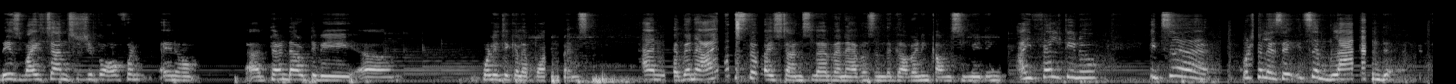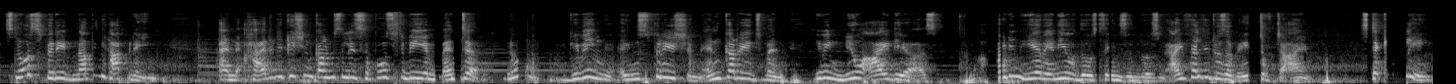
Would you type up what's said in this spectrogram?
These vice chancellorship often you know turned out to be uh, political appointments. And when I was the vice chancellor, when I was in the governing council meeting, I felt, you know, it's a, what shall I say, it's a bland, it's no spirit, nothing happening. And higher education council is supposed to be a mentor, you know, giving inspiration, encouragement, giving new ideas. I didn't hear any of those things in those. I felt it was a waste of time. Secondly,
